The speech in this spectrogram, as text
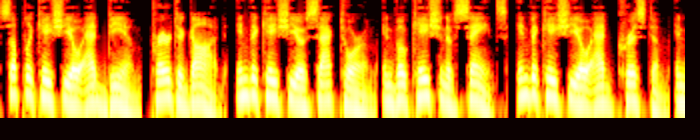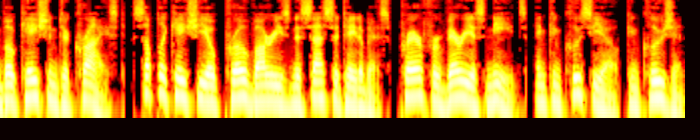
Supplicatio ad Deum, prayer to God; Invocatio Sanctorum, invocation of saints; Invocatio ad Christum, invocation to Christ; Supplicatio pro variis necessitatibus, prayer for various needs; and Conclusio, conclusion.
